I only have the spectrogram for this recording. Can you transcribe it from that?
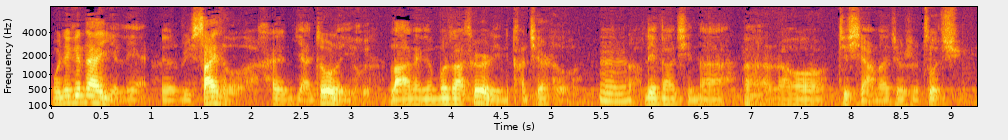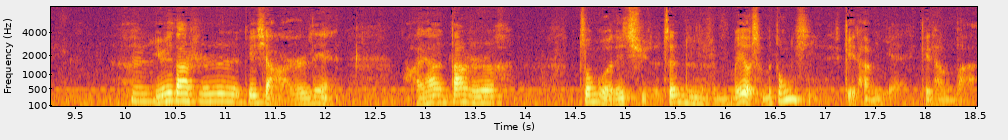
我就跟他也练呃 recital，还演奏了一回，拉那个莫扎特的 concerto，嗯，练钢琴呢，啊，然后就想着就是作曲，嗯，因为当时给小孩儿练，好像当时中国的曲子真的是没有什么东西给他们演，给他们拉。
